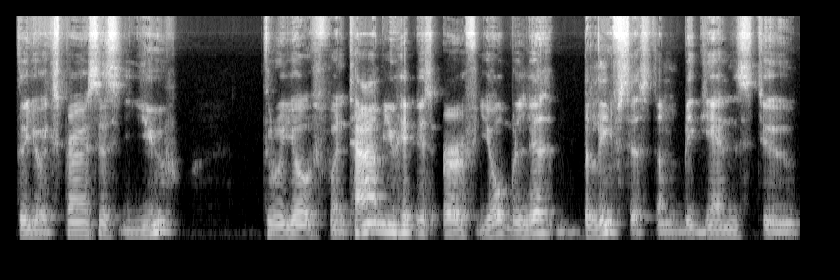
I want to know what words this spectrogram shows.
through your experiences, you through your when time you hit this earth, your belief, belief system begins to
